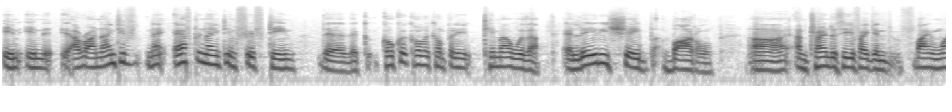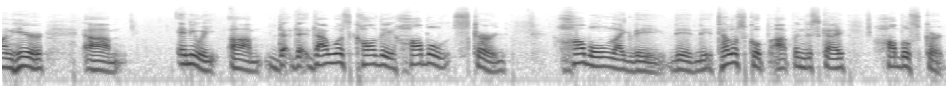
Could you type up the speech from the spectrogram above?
in in around 19 after 1915, the the Coca-Cola company came out with a a lady-shaped bottle. Uh, I'm trying to see if I can find one here. Um, anyway, um, th th that was called the hobble skirt. Hubble, like the, the, the telescope up in the sky, Hubble skirt.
